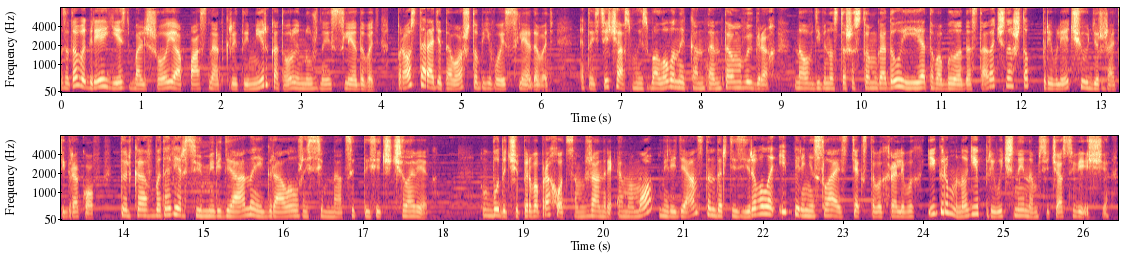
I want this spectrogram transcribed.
Зато в игре есть большой и опасный открытый мир, который нужно исследовать. Просто ради того, чтобы его исследовать. Это сейчас мы избалованы контентом в играх, но в 96 году и этого было достаточно, чтобы привлечь и удержать игроков. Только в бета-версию Меридиана играло уже 17 тысяч человек. Будучи первопроходцем в жанре ММО, Меридиан стандартизировала и перенесла из текстовых ролевых игр многие привычные нам сейчас вещи –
